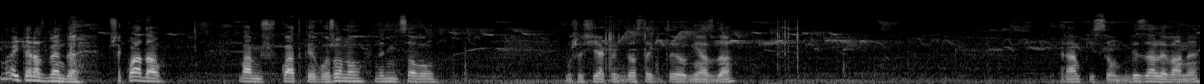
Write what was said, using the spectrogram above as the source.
No i teraz będę przekładał. Mam już wkładkę włożoną denicową. Muszę się jakoś dostać do tego gniazda. Ramki są wyzalewane.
